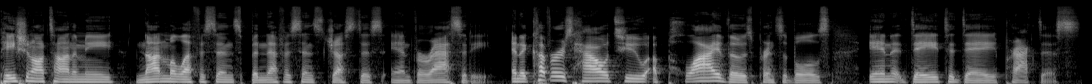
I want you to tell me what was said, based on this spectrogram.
patient autonomy, non maleficence, beneficence, justice, and veracity. And it covers how to apply those principles in day to day practice.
